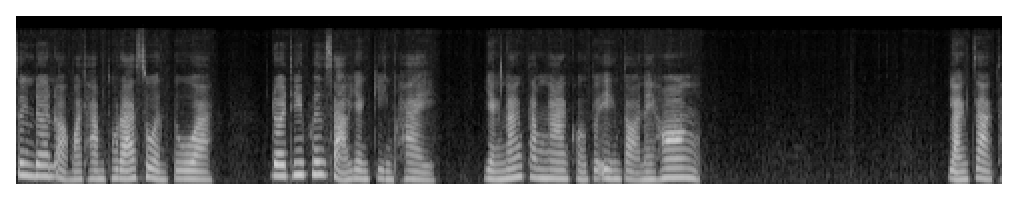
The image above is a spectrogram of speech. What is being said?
จึงเดินออกมาทำธุระส่วนตัว โดยที่เพื่อนสาวอย่างกิ่งไผ่ยังนั่งทำงานของตัวเองต่อในห้อง หลังจากท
